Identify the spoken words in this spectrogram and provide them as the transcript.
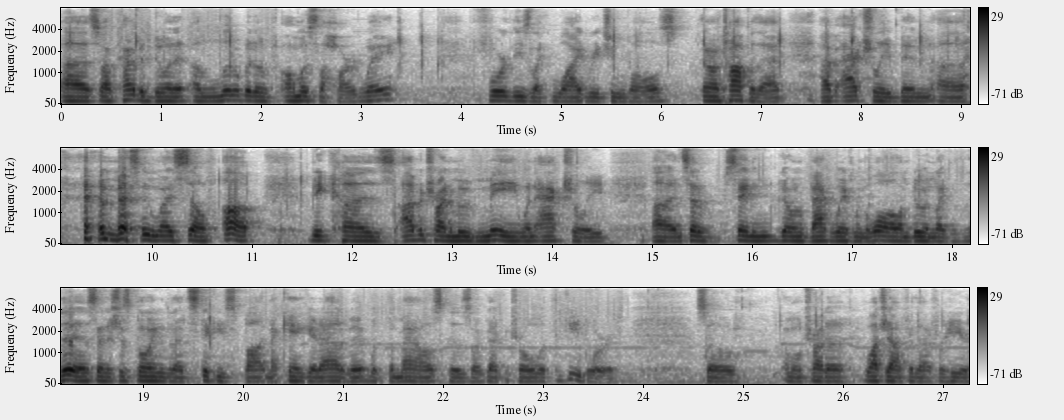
Uh, so I've kind of been doing it a little bit of almost the hard way for these like wide-reaching walls. And on top of that, I've actually been uh, messing myself up because I've been trying to move me when actually uh, instead of standing going back away from the wall, I'm doing like this, and it's just going into that sticky spot, and I can't get out of it with the mouse because I've got control with the keyboard. So I'm gonna try to watch out for that for here.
